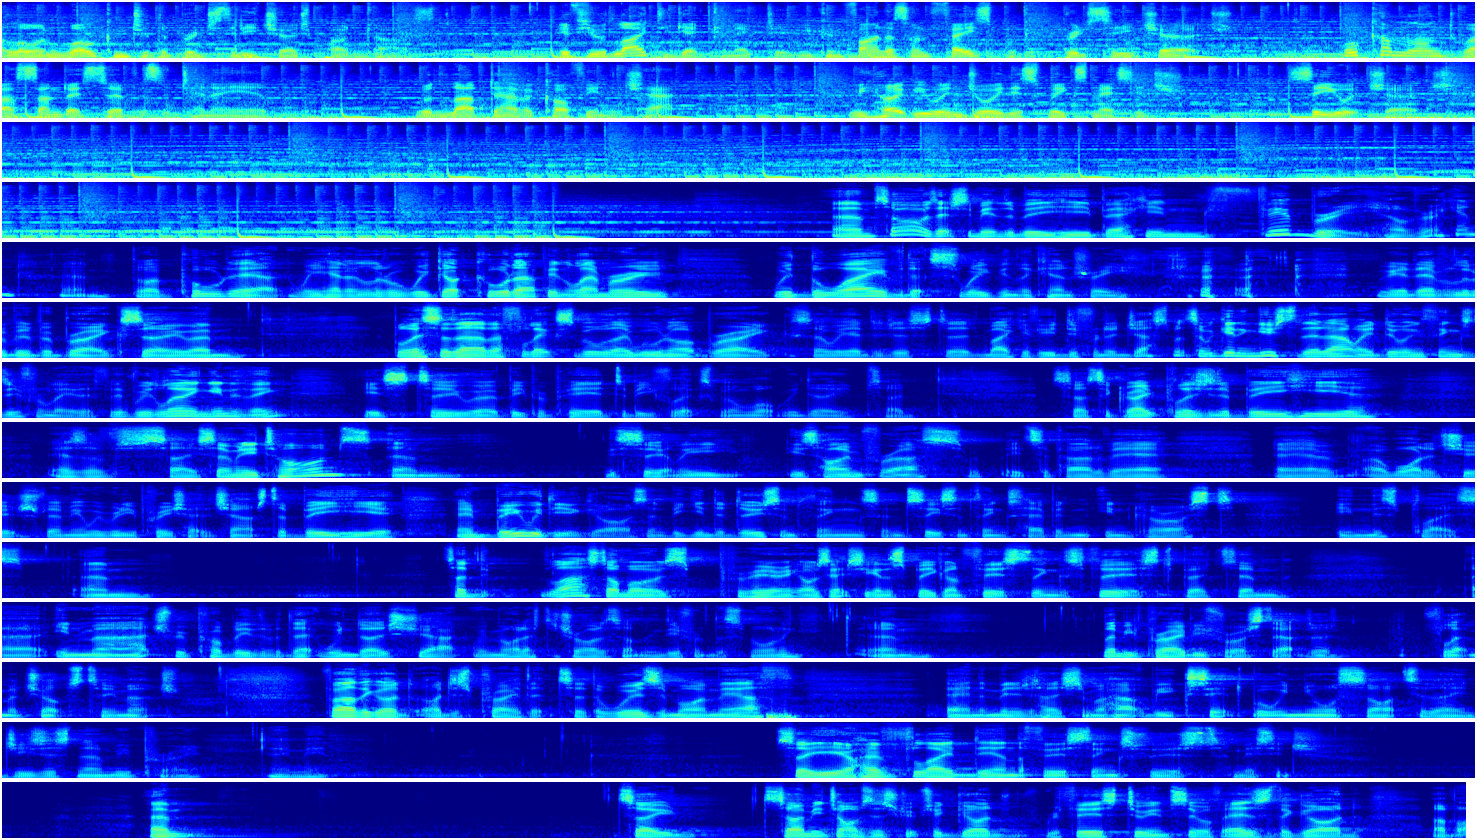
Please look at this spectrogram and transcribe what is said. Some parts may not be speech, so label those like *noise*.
Hello and welcome to the Bridge City Church podcast. If you would like to get connected, you can find us on Facebook at Bridge City Church or come along to our Sunday service at 10 a.m. We'd love to have a coffee and a chat. We hope you enjoy this week's message. See you at church. Um, so I was actually meant to be here back in February, I reckon, um, but I pulled out. We had a little, we got caught up in Lameroo with the wave that's sweeping the country. *laughs* we had to have a little bit of a break. So um, blessed are the flexible; they will not break. So we had to just uh, make a few different adjustments. So we're getting used to that, aren't we? Doing things differently. If, if we're learning anything, it's to uh, be prepared to be flexible in what we do. So, so it's a great pleasure to be here. As I've say so many times, um, this certainly is home for us. It's a part of our, our, our, wider church family. We really appreciate the chance to be here and be with you guys and begin to do some things and see some things happen in Christ in this place. Um, so the, last time I was preparing, I was actually going to speak on first things first, but um, uh, in March, we probably that window's shut. We might have to try something different this morning. Um, let me pray before I start to flatten my chops too much. Father God, I just pray that uh, the words of my mouth and the meditation of my heart will be acceptable in your sight today. In Jesus' name we pray. Amen. So, yeah, I have laid down the first things first message. Um, so, so many times in Scripture, God refers to himself as the God of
